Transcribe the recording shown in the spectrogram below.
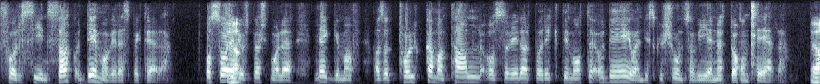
for sin sak, og det må vi respektere. Og så er det jo spørsmålet legger man, altså tolker man tall osv. på riktig måte. Og det er jo en diskusjon som vi er nødt til å håndtere. Ja,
